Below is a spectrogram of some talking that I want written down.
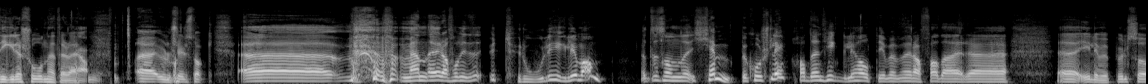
Digresjon heter det. Ja. Uh, unnskyld, Stokk. Eh, men Rafa Benitez, utrolig hyggelig mann. Dette sånn Kjempekoselig. Hadde en hyggelig halvtime med Rafa der eh, eh, i Liverpool, så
